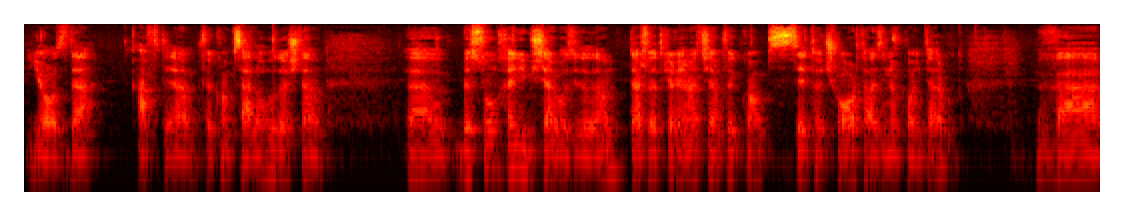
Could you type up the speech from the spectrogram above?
یازده هفته هم فکر کنم صلاح داشتم. به سون خیلی بیشتر بازی دادم در صورتی که قیمتش هم فکر کنم سه تا چهار تا از اینا پایین تر بود. و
